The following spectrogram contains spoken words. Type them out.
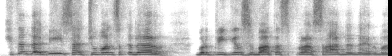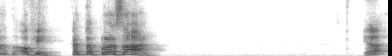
Kita tidak bisa cuma sekedar berpikir sebatas perasaan dan air mata. Oke, kata perasaan. Ya.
